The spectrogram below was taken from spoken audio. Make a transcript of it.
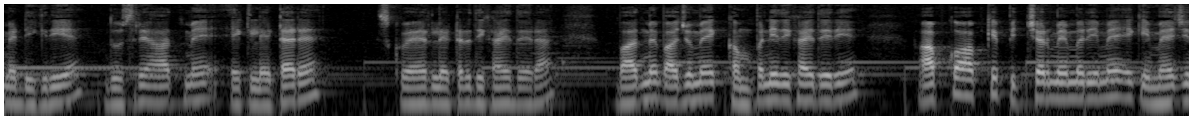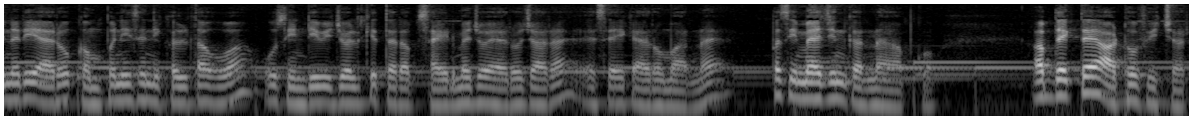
में डिग्री है, दूसरे हाथ में एक लेटर है स्क्वायर लेटर दिखाई दे रहा है, बाद में बाजू में एक कंपनी दिखाई दे रही है। आपको आपके पिक्चर मेमोरी में एक इमेजिनरी एरो कंपनी से निकलता हुआ, उस इंडिविजुअल की तरफ़ साइड में जो एरो जा रहा है, ऐसे एक एरो मारना है। बस इमेजिन करना है आपको। अब देखते हैं आठों फीचर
